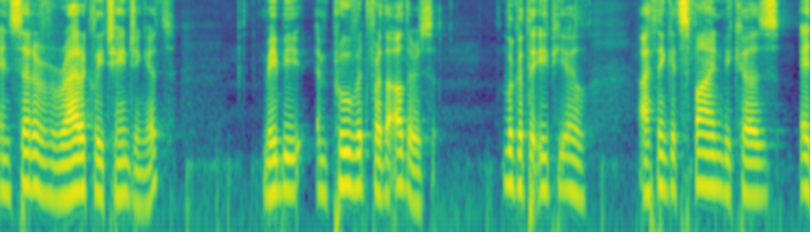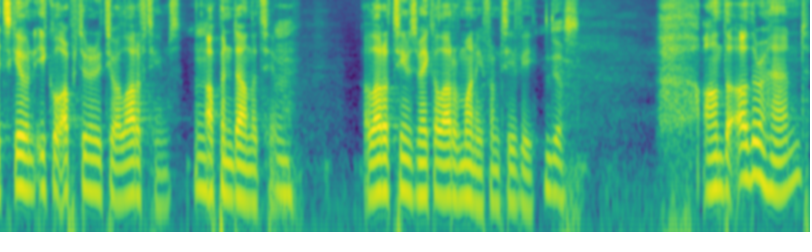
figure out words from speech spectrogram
instead of radically changing it, maybe improve it for the others. Look at the EPL. I think it's fine because it's given equal opportunity to a lot of teams, Mm. up and down the team. Mm. A lot of teams make a lot of money from TV. Yes. On the other hand,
